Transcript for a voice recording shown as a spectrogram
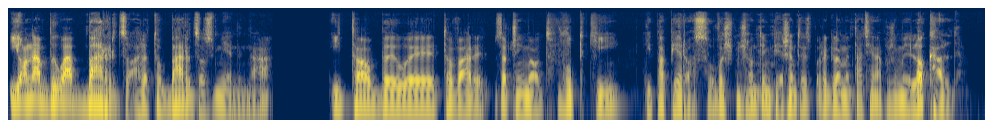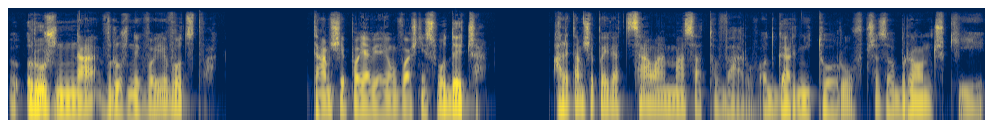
I ona była bardzo, ale to bardzo zmienna. I to były towary, zacznijmy od wódki, i papierosów. W 81 to jest reglamentacja na poziomie lokalnym, różna w różnych województwach. Tam się pojawiają właśnie słodycze, ale tam się pojawia cała masa towarów, od garniturów, przez obrączki,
